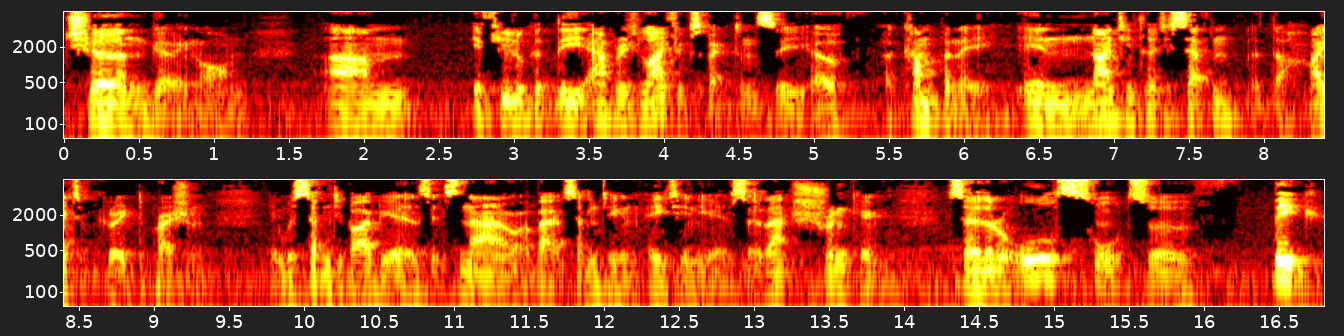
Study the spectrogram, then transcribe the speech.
churn going on. Um, if you look at the average life expectancy of a company in 1937, at the height of the Great Depression, it was 75 years. It's now about 17, 18 years. So that's shrinking. So there are all sorts of big,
